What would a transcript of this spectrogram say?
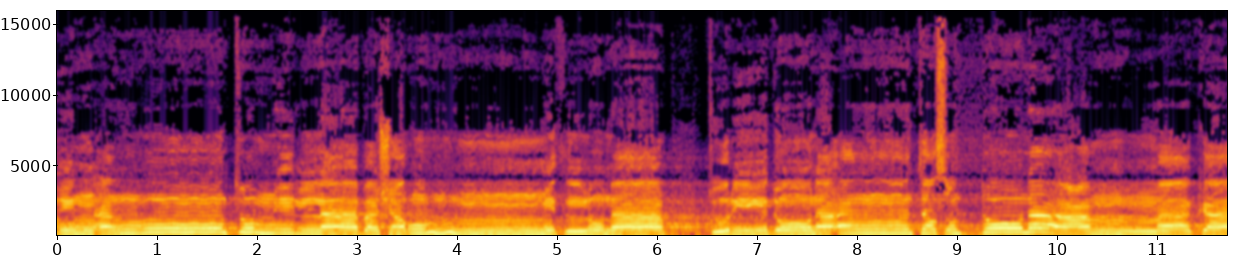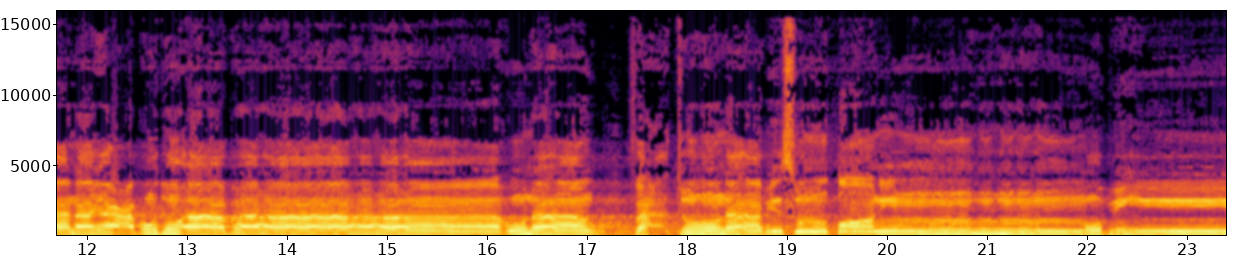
إن أنتم إلا بشر مثلنا تريدون أن تصدونا عما كان يعبد آباؤنا فأتونا بسلطان مبين.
